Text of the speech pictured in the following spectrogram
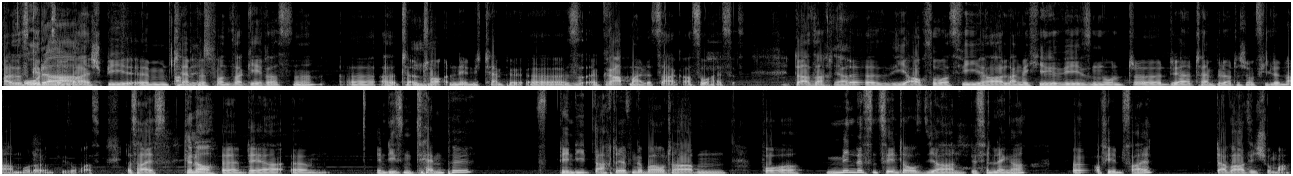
also es Oder- gibt zum Beispiel im Tempel Abbild. von Sageras, ne? Äh, äh, Mhm. Nee, nicht Tempel, äh, äh, Grabmal des Sagas, so heißt es. Da sagt Ja. äh, sie auch sowas wie, ja, lange hier gewesen und äh, der Tempel hatte schon viele Namen oder irgendwie sowas. Das heißt, Genau. äh, der ähm, in diesem Tempel, den die Nachtelfen gebaut haben, vor mindestens 10.000 Jahren, bisschen länger, äh, auf jeden Fall, da war sie schon mal.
